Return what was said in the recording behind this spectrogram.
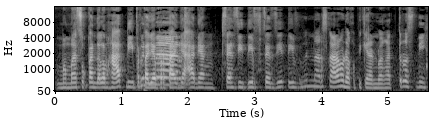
memasukkan dalam hati pertanyaan-pertanyaan yang sensitif sensitif. Bener, sekarang udah kepikiran banget. Terus nih,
